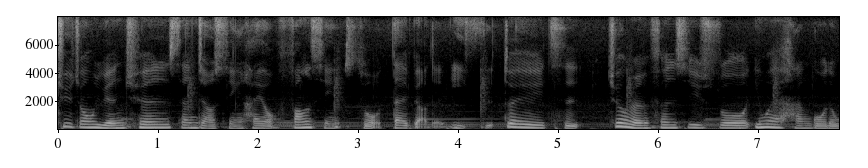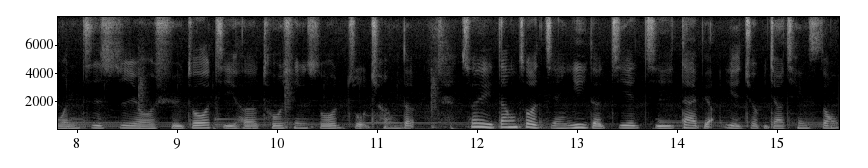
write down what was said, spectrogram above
剧中圆圈、三角形还有方形所代表的意思。对此，就有人分析说，因为韩国的文字是由许多几何图形所组成的，所以当做简易的阶级代表也就比较轻松。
